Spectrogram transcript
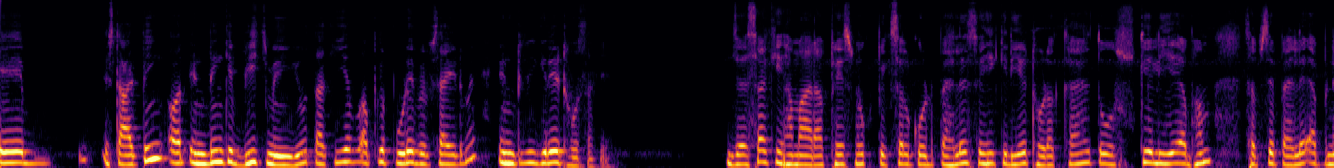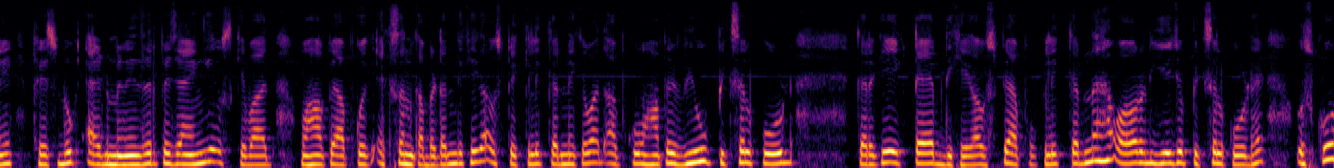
के स्टार्टिंग और एंडिंग के बीच में ही हो ताकि ये आपके पूरे वेबसाइट में इंटीग्रेट हो सके। जैसा कि हमारा फेसबुक पिक्सल कोड पहले से ही क्रिएट हो रखा है तो उसके लिए अब हम सबसे पहले अपने फेसबुक एड मैनेजर पे जाएँगे। उसके बाद वहाँ पे आपको एक एक्शन का बटन दिखेगा, उस पर क्लिक करने के बाद आपको वहाँ पे व्यू पिक्सल कोड करके एक टैब दिखेगा, उस पर आपको क्लिक करना है और ये जो पिक्सल कोड है, उसको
